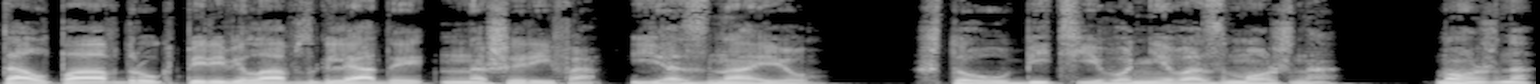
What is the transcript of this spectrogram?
Толпа вдруг перевела взгляды на шерифа. «Я знаю, что убить его невозможно». «Можно.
